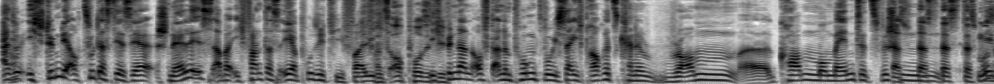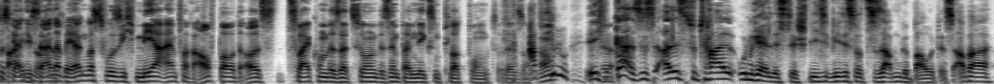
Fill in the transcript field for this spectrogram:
Also ich stimme dir auch zu, dass der sehr schnell ist, aber ich fand das eher positiv, weil ich, fand's auch positiv. ich bin dann oft an einem Punkt, wo ich sage, ich brauche jetzt keine Rom-Com-Momente Das, zwischen. das, das, das muss den es ja beiden nicht sein, oder aber so. irgendwas, wo sich mehr einfach aufbaut als zwei Konversationen. Wir sind beim nächsten Plotpunkt oder so. Ne? Absolut. Ich, Klar, es ist alles total unrealistisch, wie, wie das so zusammengebaut ist. Aber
